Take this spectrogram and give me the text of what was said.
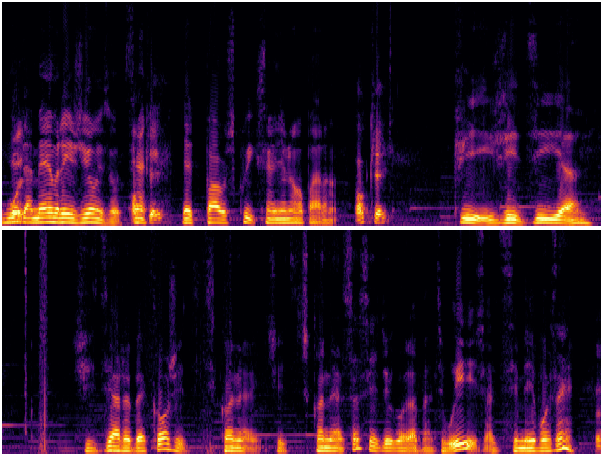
venaient- de la même région, les autres. Saint- OK. ils venaient de Powers Creek, Saint-Léonard parent. OK. Puis j'ai dit, euh, j'ai dit à Rebecca, j'ai dit, tu connais, dit, tu connais ça, ces deux gars-là? Elle m'a dit, oui, j'ai dit, c'est mes voisins. Uh-huh.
